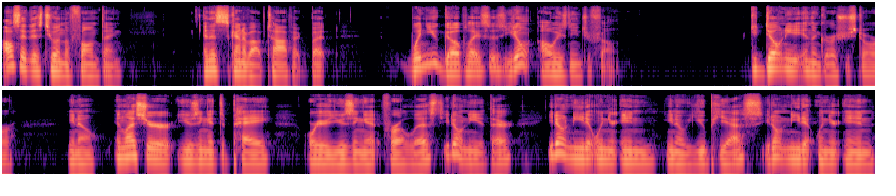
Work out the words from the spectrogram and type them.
I'll say this too on the phone thing. And this is kind of off topic, but when you go places, you don't always need your phone. You don't need it in the grocery store, you know, unless you're using it to pay or you're using it for a list. You don't need it there. You don't need it when you're in, you know, UPS. You don't need it when you're in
